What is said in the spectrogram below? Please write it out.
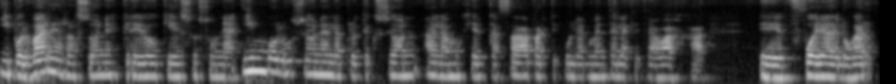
y por varias razones creo que eso es una involución en la protección a la mujer casada, particularmente a la que trabaja eh, fuera del hogar,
